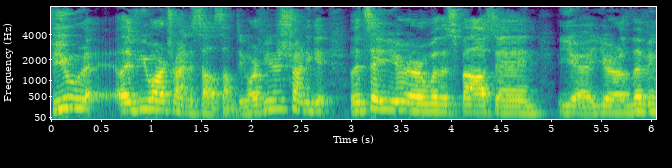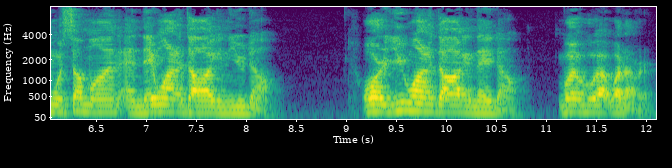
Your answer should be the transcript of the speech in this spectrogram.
if you if you are trying to sell something or if you're just trying to get let's say you're with a spouse and you're, you're living with someone and they want a dog and you don't. Or you want a dog and they don't. Whatever.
